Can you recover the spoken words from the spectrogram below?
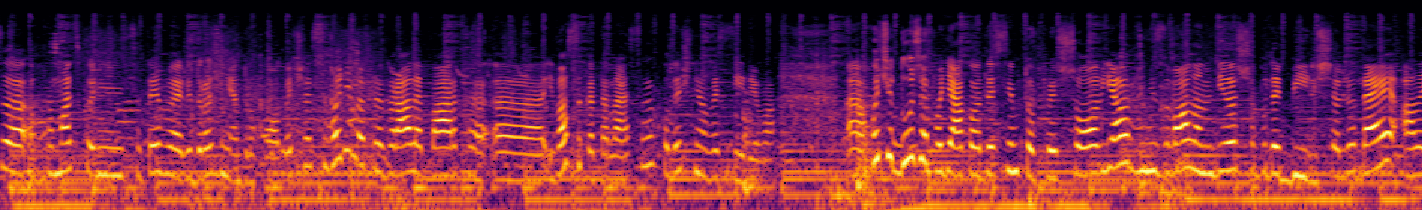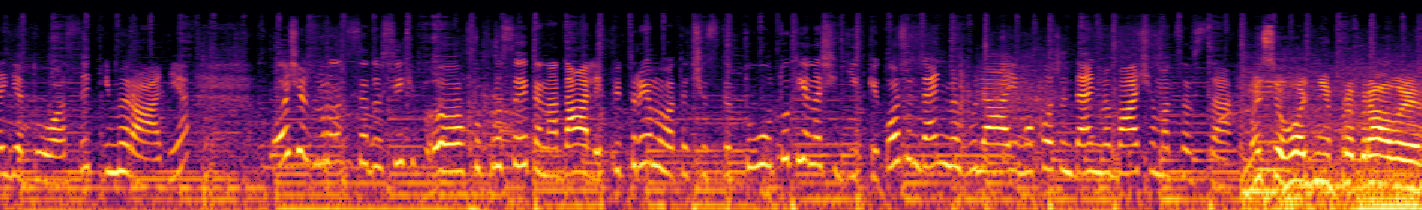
з громадської ініціативи відродження Друховича. Сьогодні ми прибирали парк е, Івасика Телесика, колишнього Васильєва. Е, Хочу дуже подякувати всім, хто прийшов. Я організувала, надіялася, що буде більше людей, але є досить, і ми раді. Хочу звернутися до всіх, е, попросити надалі підтримувати чистоту. Тут є наші дітки. Кожен день ми гуляємо, кожен день ми бачимо це все. Ми сьогодні прибрали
